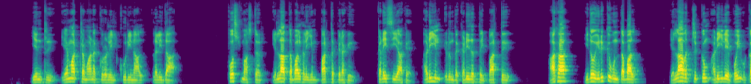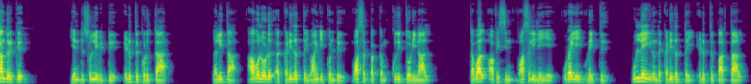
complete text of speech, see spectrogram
என்று ஏமாற்றமான குரலில் கூறினாள் லலிதா. போஸ்ட் மாஸ்டர் எல்லா தபால்களையும் பார்த்த பிறகு கடைசியாக அடியில் இருந்த கடிதத்தை பார்த்து ஆகா இதோ இருக்கு உன் தபால். எல்லாவற்றுக்கும் அடியிலே போய் உட்கார்ந்திருக்கு என்று சொல்லிவிட்டு எடுத்துக் கொடுத்தார். லலிதா ஆவலோடு அக்கடிதத்தை வாங்கிக் கொண்டு வாசற்பக்கம் குதித்தோடினாள். தபால் ஆபீஸின் வாசலிலேயே உரையை உடைத்து உள்ளே இருந்த கடிதத்தை எடுத்து பார்த்தாள்.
